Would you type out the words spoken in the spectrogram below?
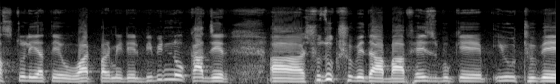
অস্ট্রেলিয়াতে ওয়ার্ড পারমিটের বিভিন্ন কাজের সুযোগ সুবিধা বা ফেসবুকে, ইউটিউবে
